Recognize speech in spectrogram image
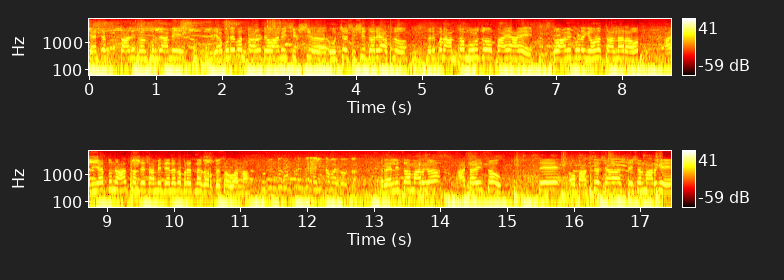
त्यांच्या चाली संस्कृती आम्ही यापुढे पण चालू ठेवू. आम्ही शिक्षि उच्च शिक्षित जरी असलो तरी पण आमचा मूळ जो पाया आहे तो आम्ही पुढे घेऊनच चालणार आहोत. आणि यातून हाच संदेश आम्ही देण्याचा प्रयत्न करतोय सर्वांना. रॅलीचा मार्ग होता? रॅलीचा मार्ग आटाळी चौक ते भास्कर शाळा स्टेशन मार्गे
